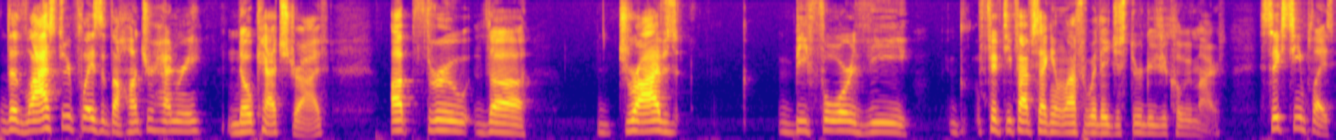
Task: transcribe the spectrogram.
the last three plays of the Hunter Henry no catch drive up through the drives before the 55 second left where they just threw to Jakobi Meyers. 16 plays.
